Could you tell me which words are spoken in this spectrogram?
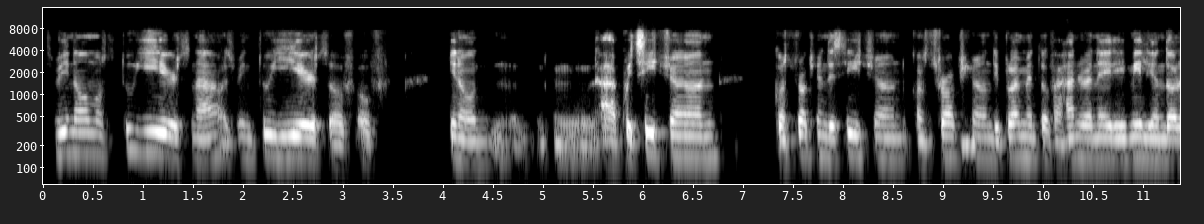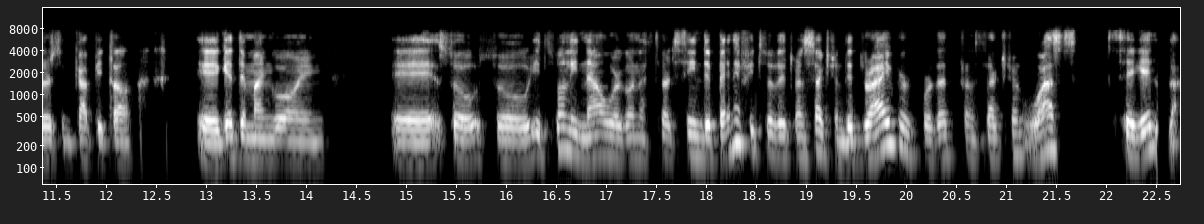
it's been almost two years now. It's been two years of, of you know, acquisition, construction decision, construction, deployment of $180 million in capital, uh, get the mine going. Uh, so, so it's only now we're going to start seeing the benefits of the transaction. The driver for that transaction was Séguéla. Uh,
